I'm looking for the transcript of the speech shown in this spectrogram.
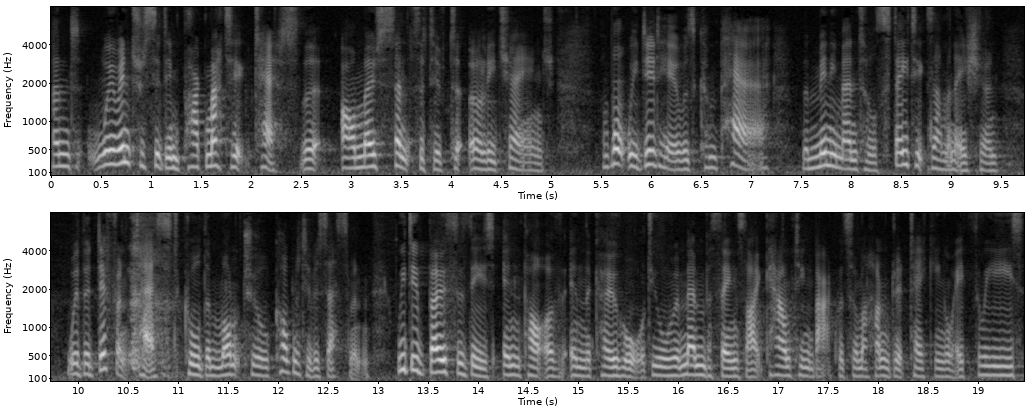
And we're interested in pragmatic tests that are most sensitive to early change. And what we did here was compare the mini mental state examination with a different test called the Montreal Cognitive Assessment. We do both of these in part of in the cohort. You'll remember things like counting backwards from 100, taking away threes,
